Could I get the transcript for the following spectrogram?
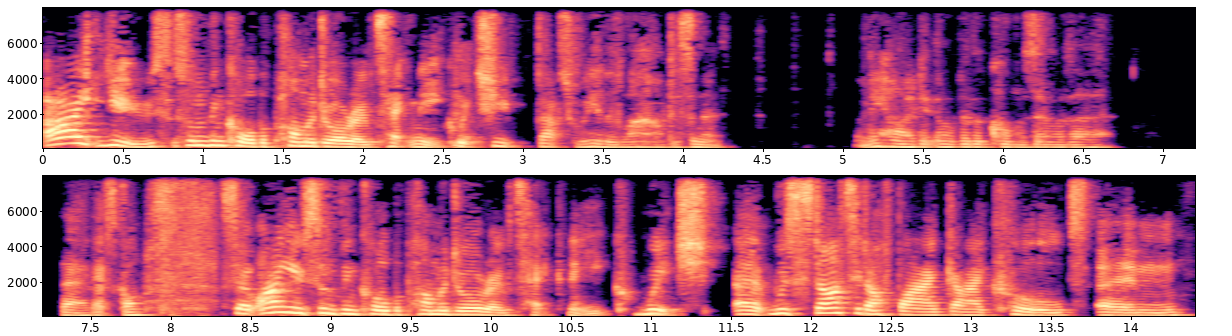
I use something called the Pomodoro technique, which you, that's really loud, isn't it? Let me hide it over the covers over there. There, that's gone. So I use something called the Pomodoro technique, which uh, was started off by a guy called um,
